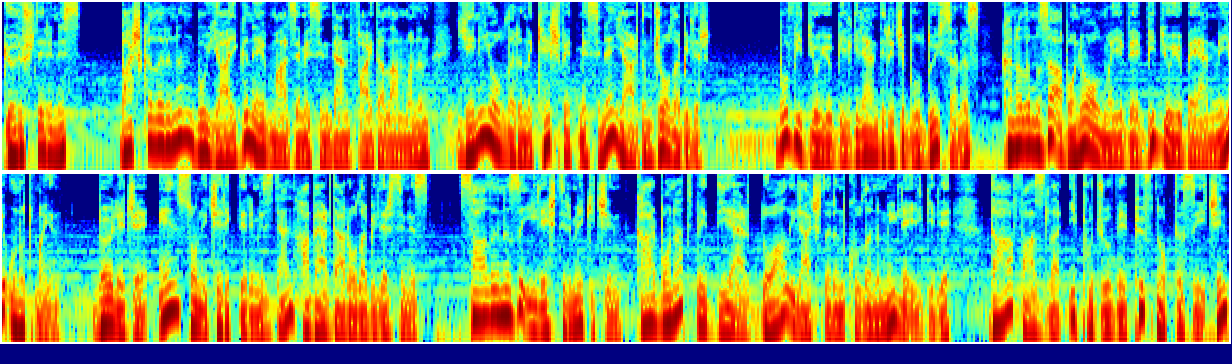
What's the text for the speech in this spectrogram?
Görüşleriniz, başkalarının bu yaygın ev malzemesinden faydalanmanın yeni yollarını keşfetmesine yardımcı olabilir. Bu videoyu bilgilendirici bulduysanız kanalımıza abone olmayı ve videoyu beğenmeyi unutmayın. Böylece en son içeriklerimizden haberdar olabilirsiniz. Sağlığınızı iyileştirmek için karbonat ve diğer doğal ilaçların kullanımıyla ilgili daha fazla ipucu ve püf noktası için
